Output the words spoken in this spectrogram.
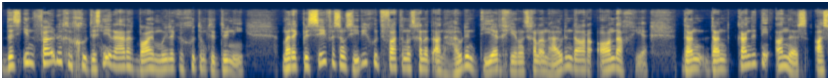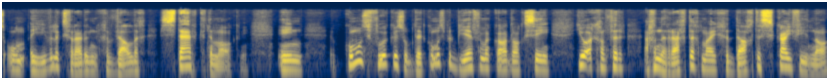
dis eenvoudige goed. Dis nie regtig baie moeilike goed om te doen nie. Maar ek besef as ons hierdie goed vat en ons gaan dit aanhoudend deurgee en ons gaan aanhoudend daar aandag gee, dan dan kan dit nie anders as om 'n huweliksverhouding geweldig sterk te maak nie. En kom ons fokus op dit. Kom ons probeer vir mekaar dalk sê, "Jo, ek gaan vir ek gaan regtig my gedagtes skuif hierna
